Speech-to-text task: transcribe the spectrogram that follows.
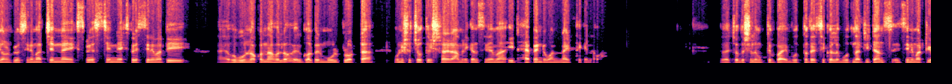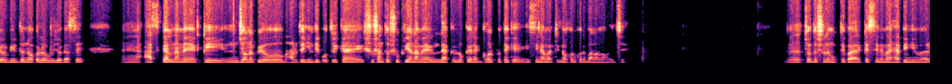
জনপ্রিয় cinema Chennai express. Chennai express সিনেমাটি হুবহু নকল না হলেও এর গল্পের মূল প্লটটা উনিশশো চৌত্রিশ সালের American cinema it happened one night থেকে নেওয়া। দু হাজার চোদ্দ সালে মুক্তি পায় ভূতনাথের সিকলে ভূতনাথ রিটার্নস এই সিনেমাটির বিরুদ্ধে নকলের অভিযোগ আছে। আজকাল নামে একটি জনপ্রিয় ভারতীয় হিন্দি পত্রিকায় সুশান্ত সুপ্রিয়া নামে লোকের এক গল্প থেকে এই সিনেমাটি নকল করে বানানো হয়েছে। দুই হাজার চোদ্দ সালে মুক্তি পায় একটি cinema happy new year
